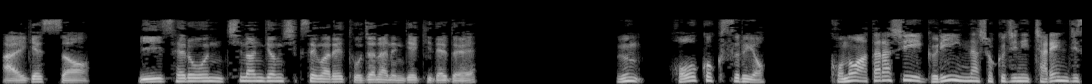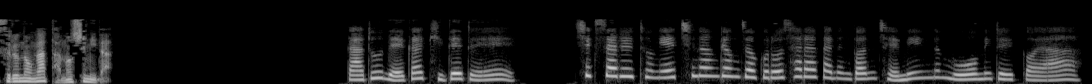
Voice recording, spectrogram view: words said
알겠어. 이 새로운 친환경 식생활에 도전하는 게 기대돼. うん、報告するよ。この新しいグリーンな食事にチャレンジするのが楽しみだ。 나도 내가 기대돼. 식사를 통해 친환경적으로 살아가는 건 재미있는 모험이 될 거야.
